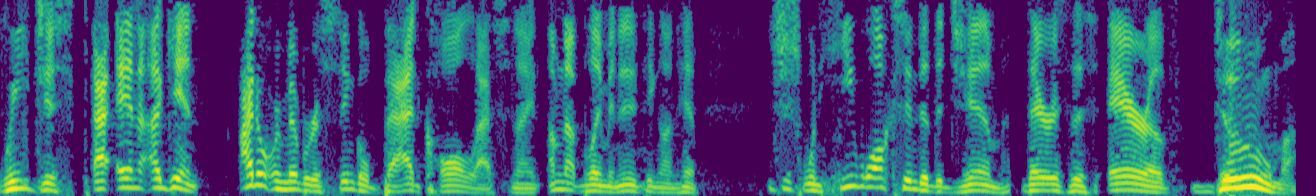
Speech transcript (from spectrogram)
we just and again, I don't remember a single bad call last night. I'm not blaming anything on him. It's just when he walks into the gym, there is this air of doom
